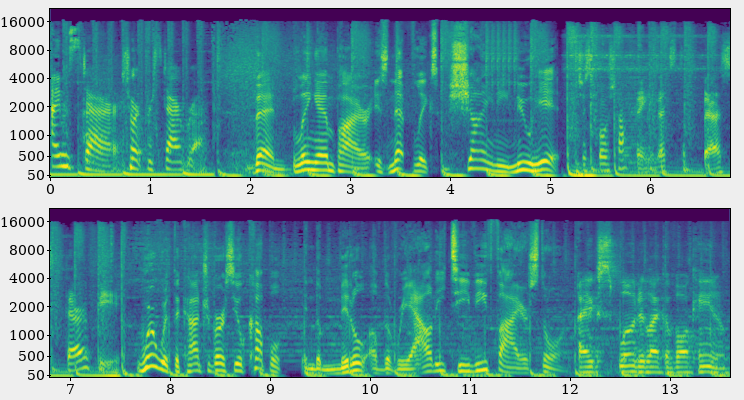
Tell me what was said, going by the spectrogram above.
I'm Star, short for Starbara. Then, Bling Empire is Netflix's shiny new hit. Just go shopping. That's the best therapy. We're with the controversial couple in the middle of the reality TV firestorm. I exploded like a volcano.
